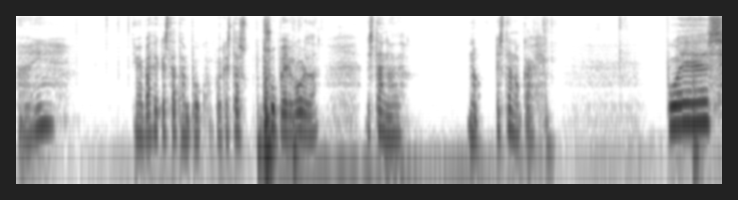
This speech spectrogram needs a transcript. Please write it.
Ahí. Y me parece que esta tampoco, porque esta es súper gorda. Esta nada. No, esta no cabe. Pues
